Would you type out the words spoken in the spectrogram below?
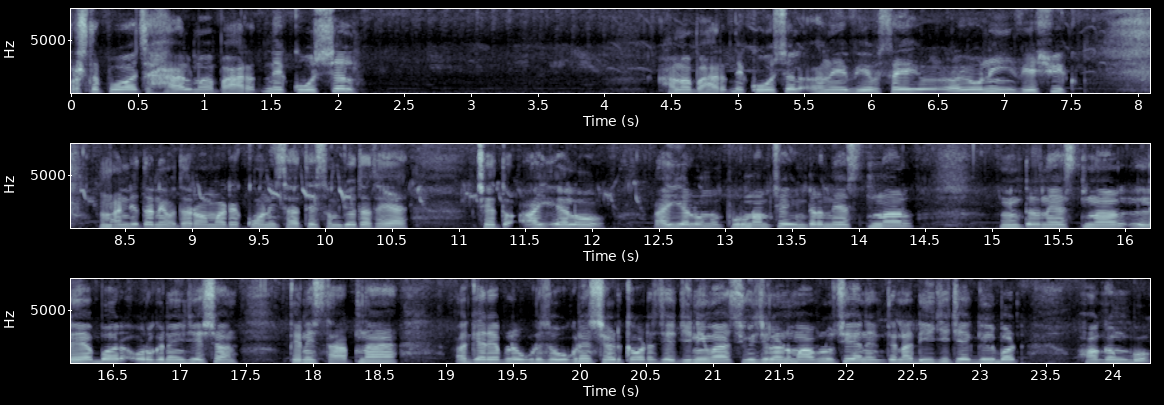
પ્રશ્ન પાંચ હાલમાં ભારતને કૌશલ હાલમાં ભારતને કૌશલ અને વ્યવસાયોની વૈશ્વિક માન્યતાને વધારવા માટે કોની સાથે સમજોતા થયા છે તો આઈએલઓ, આઈએલઓનું પૂરું નામ છે ઇન્ટરનેશનલ ઇન્ટરનેશનલ લેબર ઓર્ગેનાઇઝેશન. તેની સ્થાપના અગિયાર એપ્રિલ ઓગણીસો ઓગણીસ હેડક્વાર્ટર છે. જીનીવા, સ્વિટ્ઝરલેન્ડમાં આવેલું છે અને તેના ડીજી છે ગિલબર્ટ હોગંગબો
